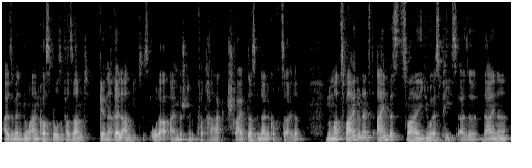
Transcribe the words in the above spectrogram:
Also wenn du einen kostenlosen Versand generell anbietest oder ab einem bestimmten Vertrag, schreib das in deine Kopfzeile. Nummer zwei, du nennst ein bis zwei USPs, also deine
